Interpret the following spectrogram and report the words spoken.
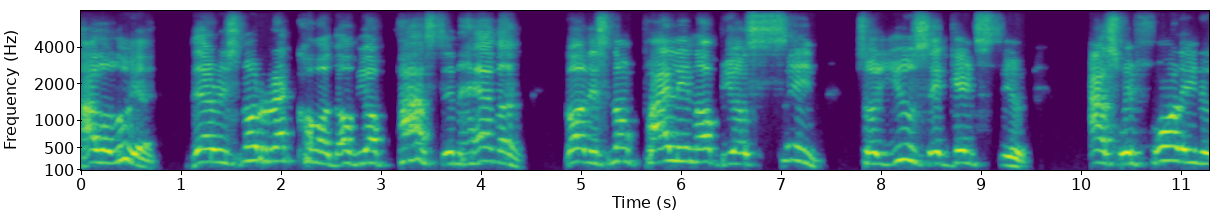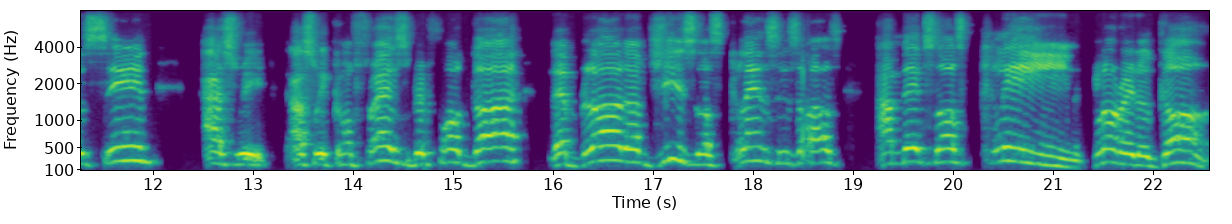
Hallelujah. There is no record of your past in heaven. God is not piling up your sin to use against you. As we fall into sin, as we as we confess before God, the blood of Jesus cleanses us and makes us clean. Glory to God.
